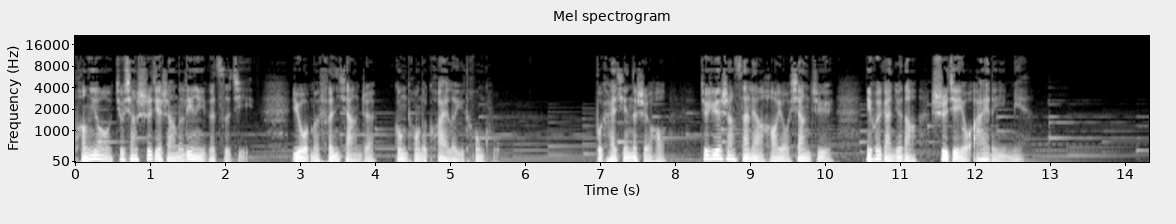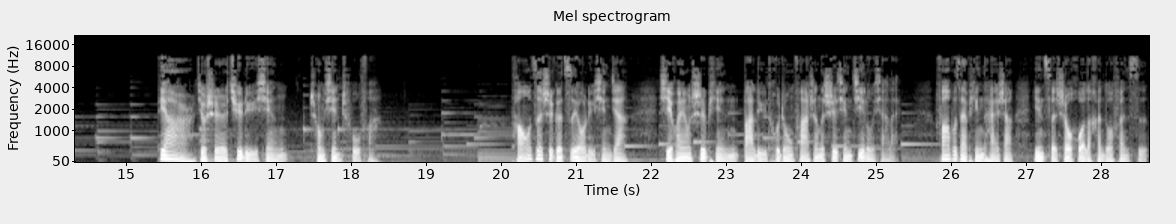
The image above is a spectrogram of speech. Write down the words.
朋友就像世界上的另一个自己，与我们分享着共同的快乐与痛苦。不开心的时候，就约上三两好友相聚，你会感觉到世界有爱的一面。”第二就是去旅行，重新出发。桃子是个自由旅行家，喜欢用视频把旅途中发生的事情记录下来，发布在平台上，因此收获了很多粉丝。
